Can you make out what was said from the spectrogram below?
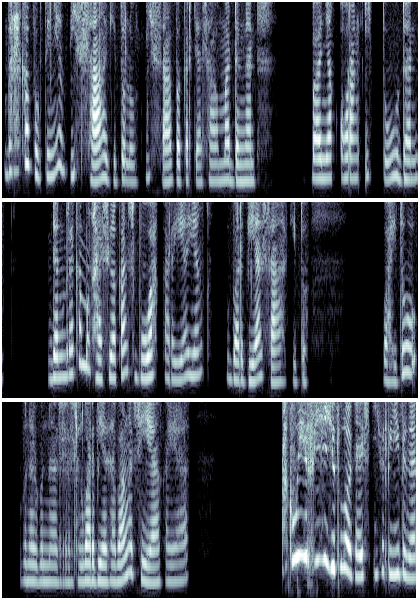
mereka buktinya bisa gitu loh bisa bekerja sama dengan banyak orang itu dan dan mereka menghasilkan sebuah karya yang luar biasa gitu. Wah itu benar-benar luar biasa banget sih ya kayak aku iri gitu loh guys iri dengan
